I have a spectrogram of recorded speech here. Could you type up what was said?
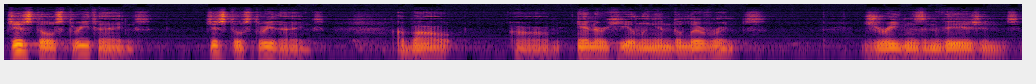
just those three things, just those three things about um, inner healing and deliverance, dreams and visions,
